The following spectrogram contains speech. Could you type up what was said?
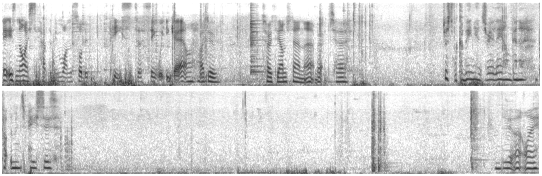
it is nice to have them in one solid piece to see what you get. I, I do totally understand that but uh, just for convenience really I'm gonna cut them into pieces and do it that way.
